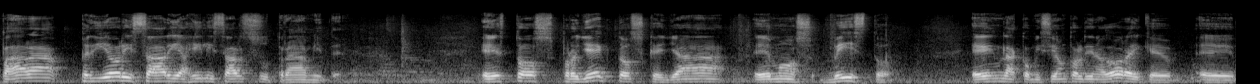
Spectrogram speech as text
para priorizar y agilizar su trámite. Estos proyectos que ya hemos visto en la comisión coordinadora y que eh,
